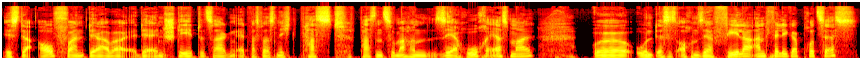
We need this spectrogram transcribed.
ist der Aufwand, der aber, der entsteht, sozusagen etwas, was nicht passt, passend zu machen, sehr hoch erstmal. Äh, und es ist auch ein sehr fehleranfälliger Prozess.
